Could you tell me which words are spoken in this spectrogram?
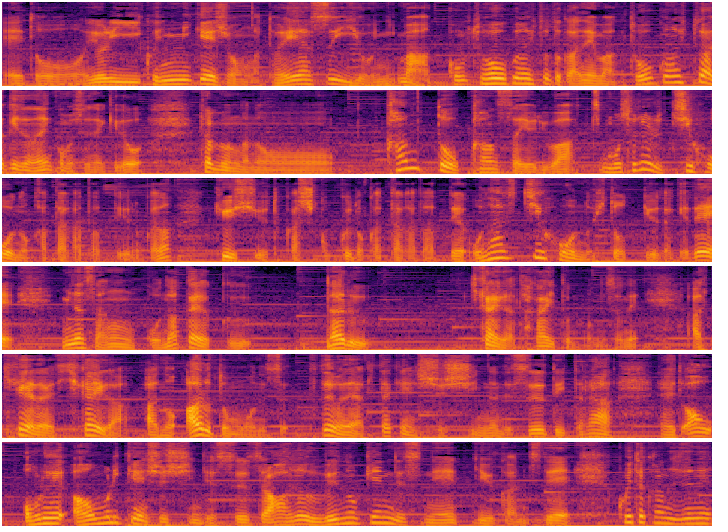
えっ、ー、と、よりコミュニケーションが取れやすいように、まあ、東北の人とかね、まあ、東北の人だけじゃないかもしれないけど、多分あのー関東関西よりはもうそれより地方の方々っていうのかな九州とか四国の方々って同じ地方の人っていうだけで皆さんこう仲良くなる機会が高いと思うんですよね。あ、機会が、機会が、あの、あると思うんです。例えばね、秋田県出身なんですって言ったら、えっ、ー、と、あ、俺、青森県出身ですって言ったら、あ、じゃあ上野県ですねっていう感じで、こういった感じでね、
